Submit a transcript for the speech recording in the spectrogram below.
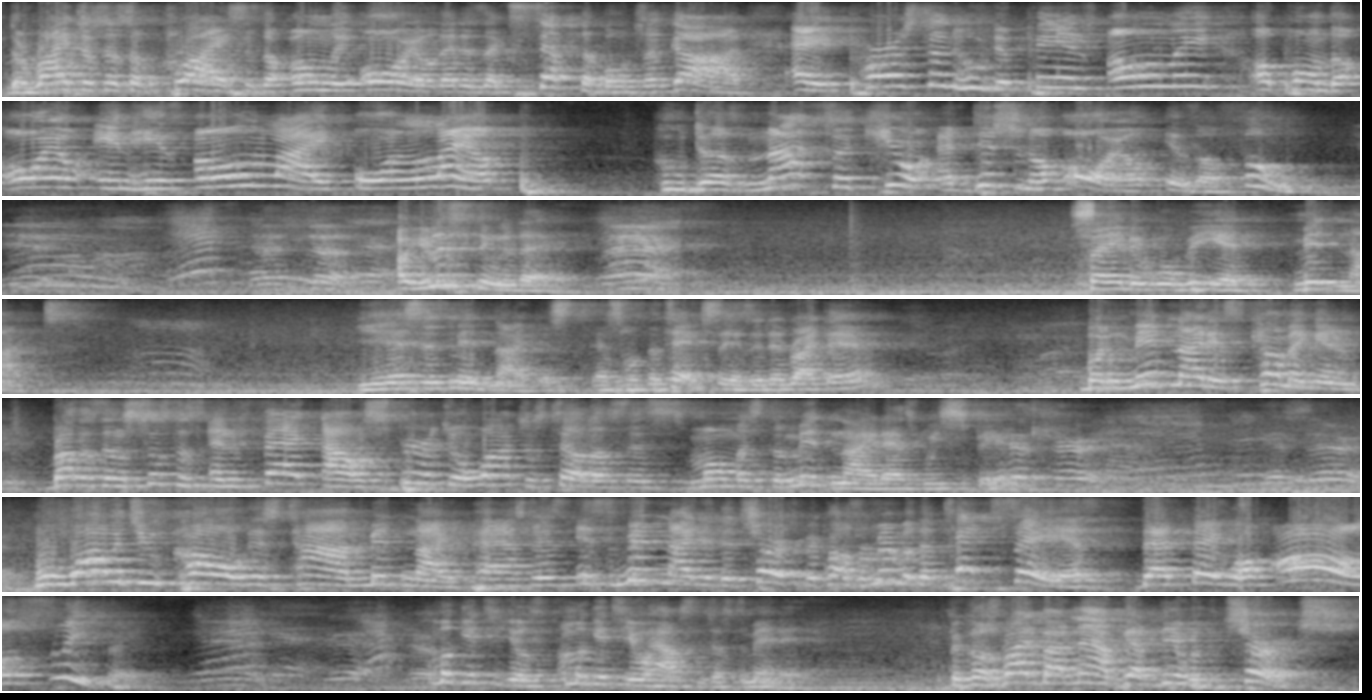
The righteousness of Christ is the only oil that is acceptable to God. A person who depends only upon the oil in his own life or lamp, who does not secure additional oil, is a fool. Yes, sir. Are you listening today? Man. Same it will be at midnight. Yes, it's midnight. That's, that's what the text says, isn't it right there? But midnight is coming, and brothers and sisters, in fact, our spiritual watchers tell us it's moments to midnight as we speak. Yes, sir. Yes, sir. Well, why would you call this time midnight, Pastor? It's, it's midnight in the church because remember the text says that they were all sleeping. I'm gonna get to your I'm gonna get to your house in just a minute. Because right about now I've got to deal with the church.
